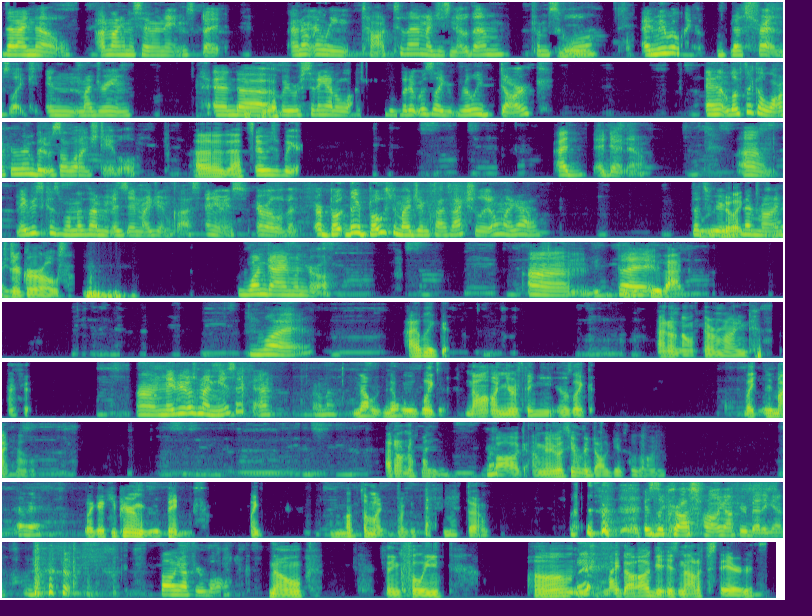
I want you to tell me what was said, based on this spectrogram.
that I know. I'm not gonna say their names, but I don't really talk to them. I just know them from school, and we were like best friends, like in my dream. And uh, Yes. we were sitting at a lunch table, but it was like really dark, and it looked like a locker room, but it was a lunch table. Uh, that's It was weird. I I don't know. Um, maybe it's because one of them is in my gym class. Anyways, irrelevant. Or both they're both in my gym class actually. Oh my god, that's weird. like, Never mind. Or girls? One guy and one girl. Um, but what? I like. I don't know. Never mind. Okay. Um, maybe it was my music. I don't know. No, no, it was like not on your thingy. It was like, like in my house. I don't know if my dog. I'm gonna go see where my dog is. Hold on. Okay. Like I keep hearing weird things. Like not the microphone can pick them up though. Is the cross falling off your bed again? falling off your wall. No, thankfully. Um, my dog is not upstairs.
